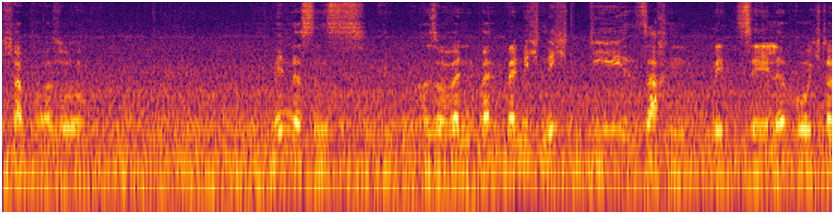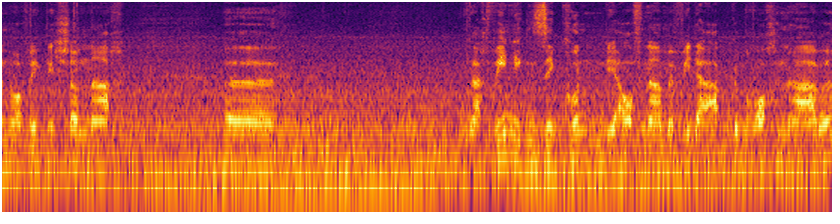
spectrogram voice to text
Ich habe also mindestens also wenn, wenn ich nicht die Sachen mitzähle, wo ich dann auch wirklich schon nach, äh, nach wenigen Sekunden die Aufnahme wieder abgebrochen habe,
